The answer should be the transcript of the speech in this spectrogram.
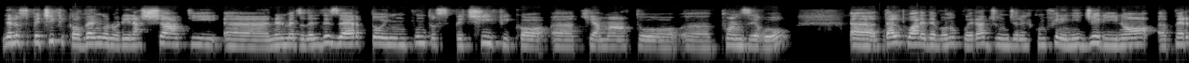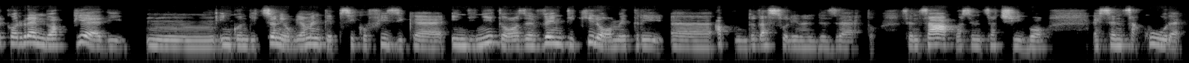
Nello specifico vengono rilasciati eh, nel mezzo del deserto in un punto specifico eh, chiamato eh, Point Zero, eh, dal quale devono poi raggiungere il confine nigerino eh, percorrendo a piedi, mh, mm, in condizioni ovviamente psicofisiche indignitose, 20 chilometri eh, appunto da soli nel deserto, senza acqua, senza cibo e senza cure.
